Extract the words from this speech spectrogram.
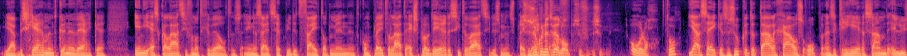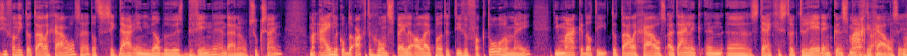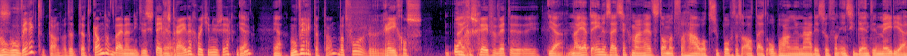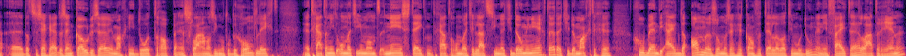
ja, beschermend kunnen werken in die escalatie van het geweld. Dus enerzijds heb je het feit dat men het compleet wil laten exploderen, de situatie. Dus men spreekt ze zoeken het wel op. Ze, oorlog, toch? Ja, zeker. Ze zoeken totale chaos op. En ze creëren samen de illusie van die totale chaos. Hè, dat ze zich daarin wel bewust bevinden en daarnaar op zoek zijn. Maar eigenlijk op de achtergrond spelen allerlei protectieve factoren mee. Die maken dat die totale chaos uiteindelijk een uh, sterk gestructureerde en kunstmatige chaos is. Hoe, hoe werkt het dan? Want dat, dat kan toch bijna niet? Het is tegenstrijdig wat je nu zegt natuurlijk. Ja. Ja. Hoe werkt dat dan? Wat voor regels ongeschreven wetten. Eh, ja, nou je hebt enerzijds zeg maar, het standaard verhaal... wat supporters altijd ophangen na dit soort van incidenten in media. Uh, dat ze zeggen, hè, er zijn codes, hè, je mag niet doortrappen en slaan als iemand op de grond ligt. Het gaat er niet om dat je iemand neersteekt... maar het gaat erom dat je laat zien dat je domineert. Hè, dat je de machtige groep bent die eigenlijk de ander zomaar zeggen, kan vertellen wat hij moet doen. En in feite hè, laten rennen.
